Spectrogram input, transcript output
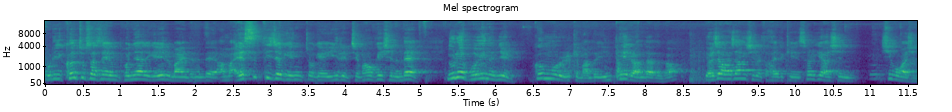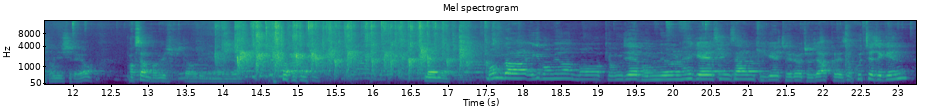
우리 건축사 선생님 본의 아니게 예를 많이 드는데 아마 ST적인 쪽의 일을 지금 하고 계시는데 눈에 보이는 일, 건물을 이렇게 만들 인테리어를 한다든가 여자 화장실을 다 이렇게 설계하신 시공하신 분이시래요. 박수 한번 보내주십시다 우리. 네. 네네. 뭔가 여기 보면 뭐 경제, 법률, 회계, 생산, 기계, 재료 조작 그래서 구체적인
